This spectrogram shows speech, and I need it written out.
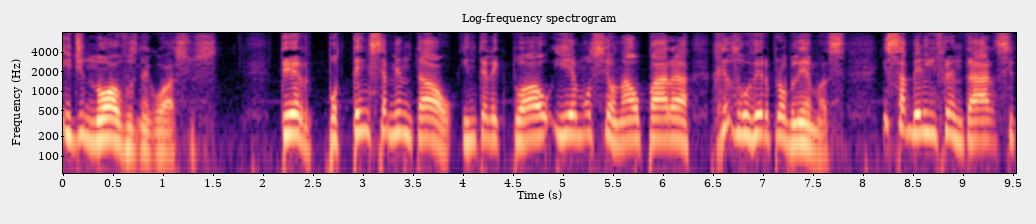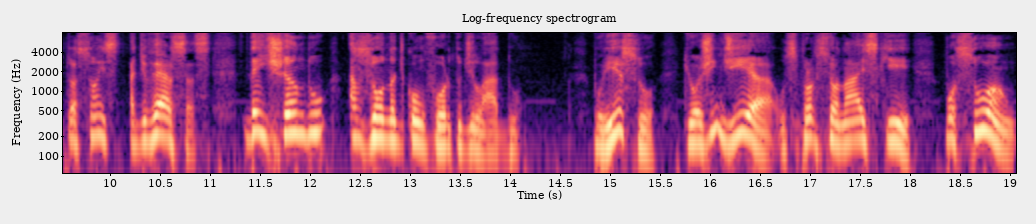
e de novos negócios. Ter potência mental, intelectual e emocional para resolver problemas e saber enfrentar situações adversas, deixando a zona de conforto de lado. Por isso que hoje em dia os profissionais que possuam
